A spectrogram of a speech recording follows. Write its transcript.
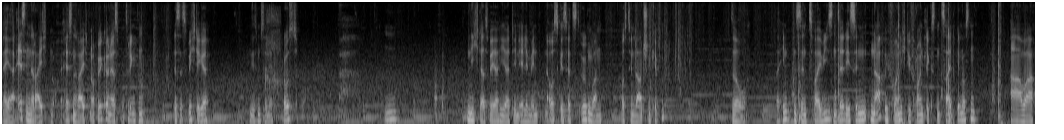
Naja, Essen reicht noch. Essen reicht noch. Wir können erstmal trinken. Das ist wichtiger. In diesem Sinne, Prost. Hm. Nicht, dass wir hier den Elementen ausgesetzt irgendwann aus den Latschen kippen. So, da hinten sind zwei Wiesente, die sind nach wie vor nicht die freundlichsten Zeitgenossen. Aber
